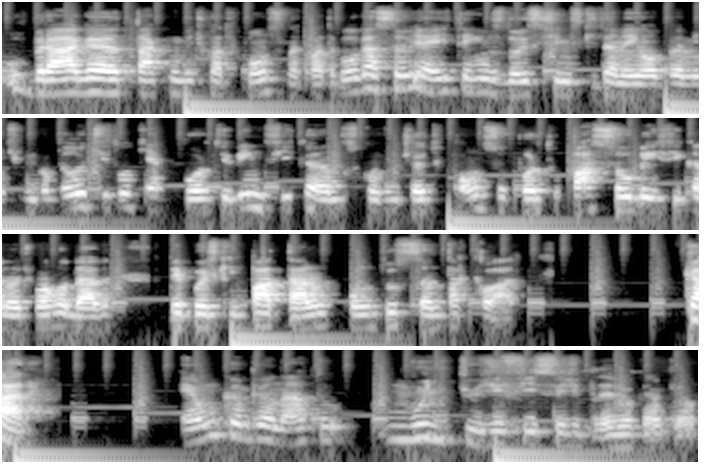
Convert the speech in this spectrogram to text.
O Braga está com 24 pontos na quarta colocação, e aí tem os dois times que também, obviamente, brigam pelo título, que é Porto e Benfica, ambos com 28 pontos. O Porto passou o Benfica na última rodada, depois que empataram contra o Santa Clara. Cara, é um campeonato muito difícil de prever o campeão.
